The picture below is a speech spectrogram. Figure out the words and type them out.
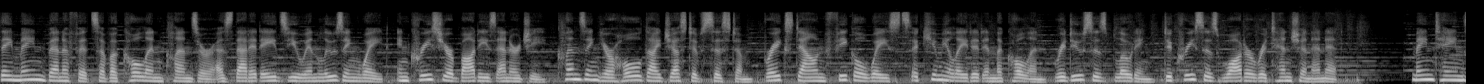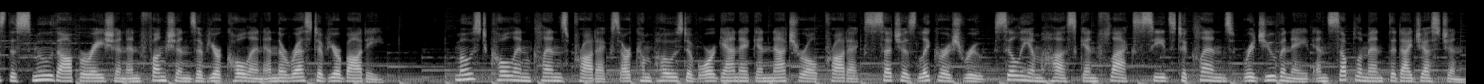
The main benefits of a colon cleanser is that it aids you in losing weight, increase your body's energy, cleansing your whole digestive system, breaks down fecal wastes accumulated in the colon, reduces bloating, decreases water retention and it maintains the smooth operation and functions of your colon and the rest of your body. Most colon cleanse products are composed of organic and natural products such as licorice root, psyllium husk and flax seeds to cleanse, rejuvenate and supplement the digestion.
